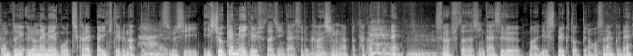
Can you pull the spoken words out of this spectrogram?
本当にいろんな意味でこう力いっぱい生きてるなって感じするし、一生懸命生きる人たちに対する関心がやっぱ高くてね、うん。その人たちに対する、まあ、リスペクトっていうのはおそらくね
